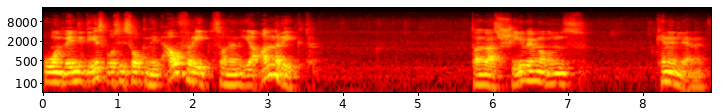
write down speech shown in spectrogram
Und wenn die das, was ich sage, nicht aufregt, sondern eher anregt, dann war es schön, wenn wir uns kennenlernen.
